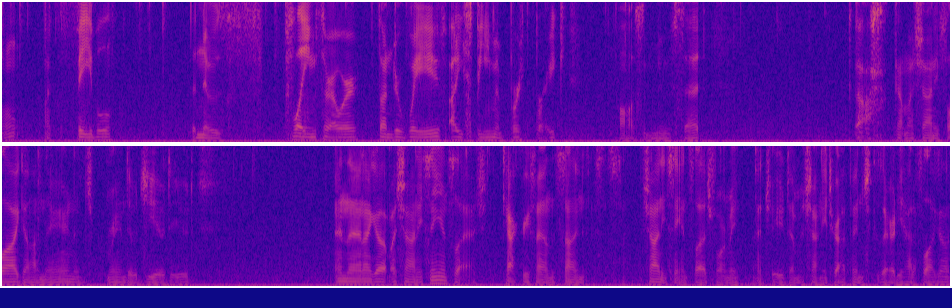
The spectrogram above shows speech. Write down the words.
well, like the Fable. The Nose Flamethrower. Thunder Wave. Ice Beam, and Brick Break. Awesome move set. Ugh, got my shiny fly Flygon there and a Geodude. And then I got my shiny Sandslash. Kakri found the shiny Sandslash for me. I traded him a shiny Trapinch because I already had a fly Flygon.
